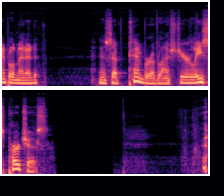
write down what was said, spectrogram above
implemented in September of last year. Lease purchase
